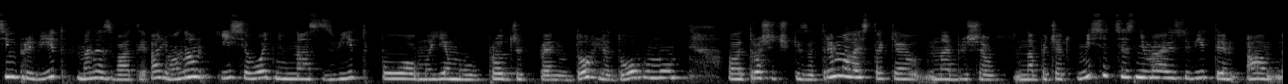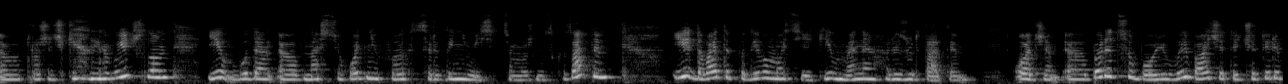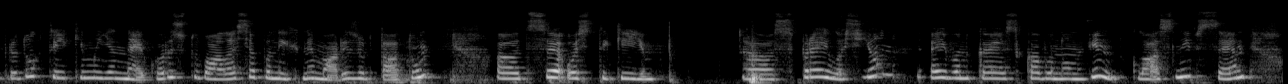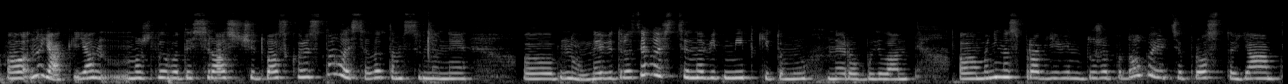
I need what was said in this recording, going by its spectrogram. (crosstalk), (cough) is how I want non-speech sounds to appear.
Всім привіт! Мене звати Альона, і сьогодні в нас звіт по моєму Project Pen доглядовому. Е, Трошечки затрималась, так я найбільше на початку місяця знімаю звіти, а е, трошечки (laughs) не вийшло. І буде е, в нас сьогодні в середині місяця, можна сказати. І давайте подивимося, які в мене результати. Отже, е, перед собою ви бачите 4 продукти, якими я не користувалася, по них нема результату. Е, Це ось такий е, спрей лосьйон Avon KS Кавуном. Він класний, все. Ну як, я, можливо, десь раз чи два скористалася, але там сильно не, ну, не відразилось це на відмітки, тому не робила. Мені насправді він дуже подобається, просто я.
